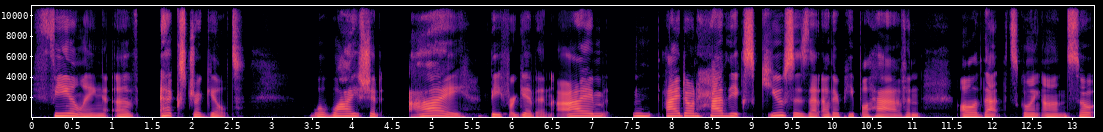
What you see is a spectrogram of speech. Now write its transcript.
feeling of extra guilt. Well, why should I be forgiven? I'm I don't have the excuses that other people have and all of that that's going on. So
